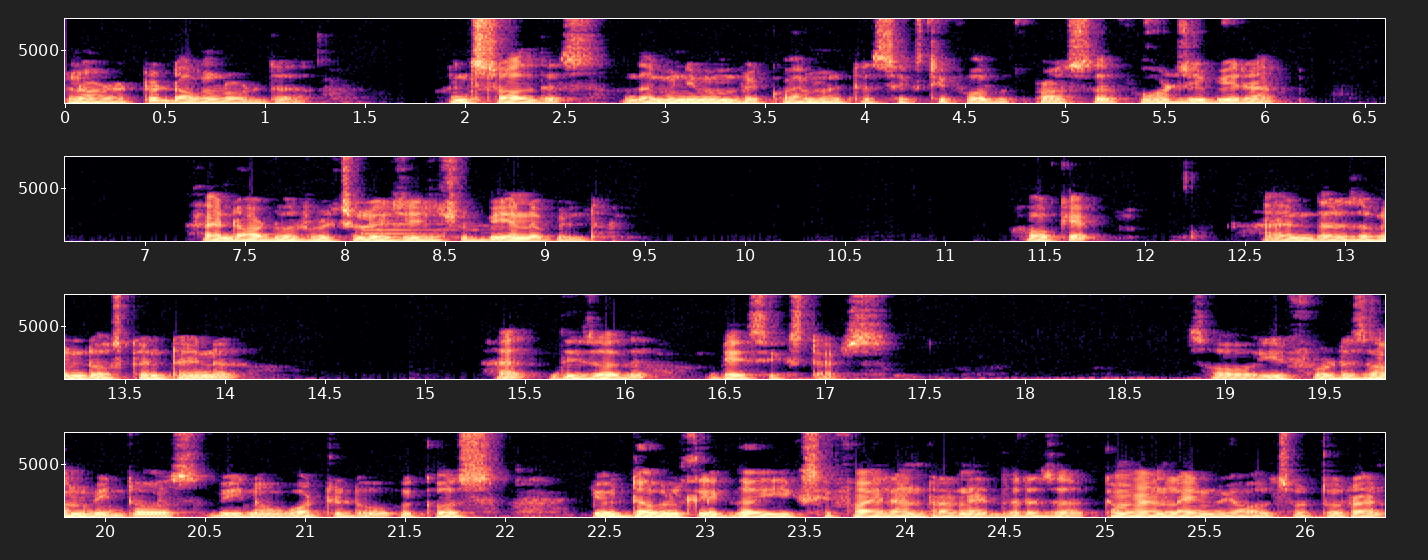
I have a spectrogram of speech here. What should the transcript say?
in order to download the install this. The minimum requirement is 64 bit processor 4 GB RAM and hardware virtualization should be enabled. Okay. And there is a Windows container. And these are the basic steps. So if it is on Windows we know what to do because you double click the exe file and run it. There is a command line way also to run.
